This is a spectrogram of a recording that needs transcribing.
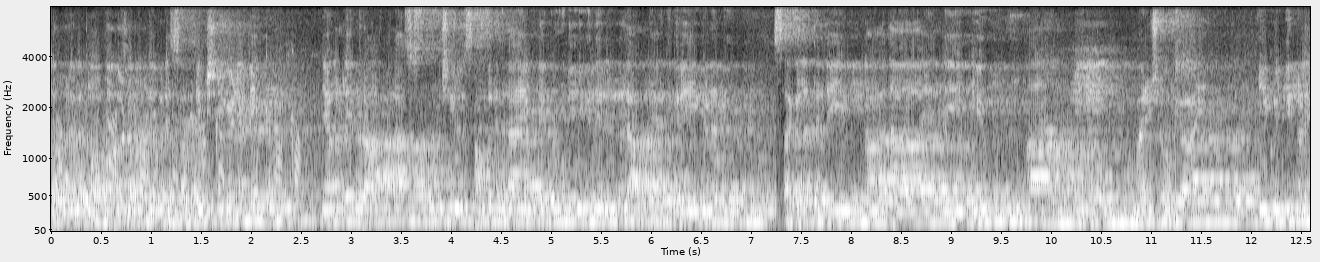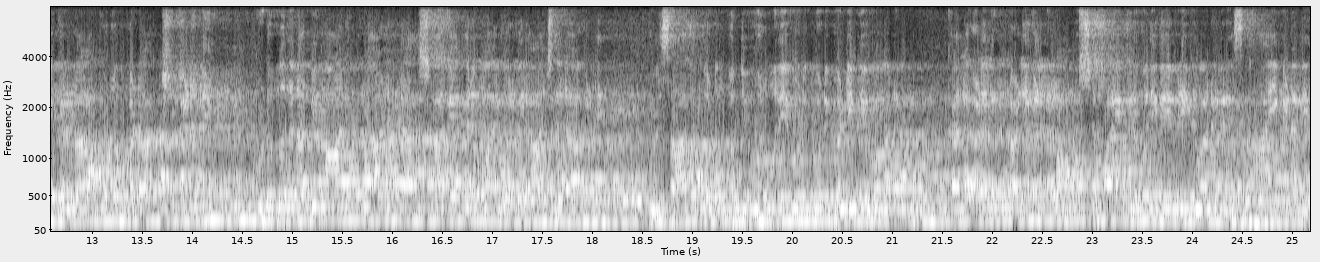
പൗരകം ഇവരെ സംരക്ഷിക്കണമേ. ഞങ്ങളുടെ പ്രാർത്ഥനാ ശുശ്രൂഷയിൽ സമ്പന്നനായ ഇവിടെ കൂടിയിരിക്കുന്ന എല്ലാവരെയും അനുഗ്രഹിക്കണമേ. സകലത്തിന്റെയും നാഥായ മനുഷ്യരായി ഈ കുഞ്ഞുങ്ങളെ കരുണാപൂർവം കടാക്ഷിക്കണമേ. കുടുംബത്തിന് അഭിമാനവും നാടിന്റെ ആശാകേന്ദ്രമായി വളരെ രാജിതരാകട്ടെ ഉത്സാഹത്തോടും ബുദ്ധിപൂർവതയോടും കൂടി പഠിക്കുവാനും കലകളിലും കളികളിലും ആവശ്യമായ പുരോഗതി കൈവരിക്കുവാനും അവരെ സഹായിക്കണമേ.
